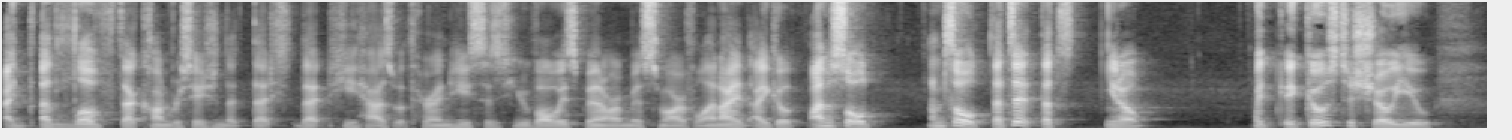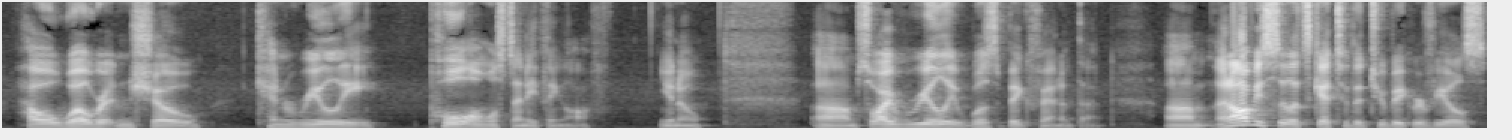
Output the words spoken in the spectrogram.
I, I love that conversation that, that that he has with her, and he says, "You've always been our Miss Marvel," and I, I go, "I'm sold. I'm sold. That's it. That's you know." It, it goes to show you how a well written show can really pull almost anything off. You know, um, so I really was a big fan of that. Um, and obviously, let's get to the two big reveals.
